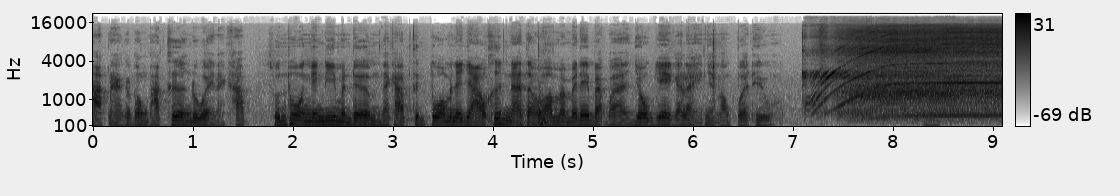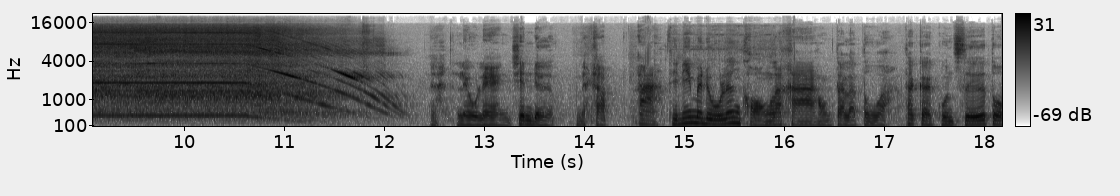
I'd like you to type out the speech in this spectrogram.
พักนะก็ต้องพักเครื่องด้วยนะครับศูนย์ถ่วงยังดีเหมือนเดิมนะครับถึงตัวมันจะยาวขึ้นนะแต่ว่ามันไม่ได้แบบว่าโยกเยกอะไรเนี่ยลองเปิดให้ดู นะเร็วแรงเช่นเดิมนะครับอะทีนี้มาดูเรื่องของราคาของแต่ละตัว ถ้าเกิดคุณซื้อตัว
